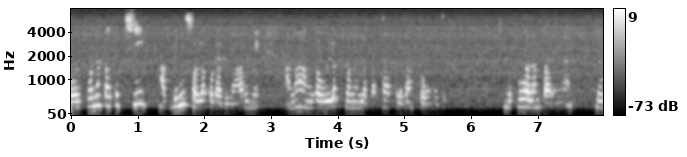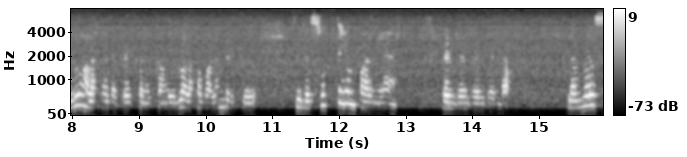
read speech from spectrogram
ஒரு பொண்ணை பார்த்து சீ! அப்படின்னு சொல்லக்கூடாது யாருமே. ஆனால் அங்கே உள்ள பொண்ணுங்களை பார்த்தா அப்படிதான் தோணுது. இந்த பூவெல்லாம் பாருங்க. எவ்வளோ அழகாக டெக்கரேட் பண்ணியிருக்காங்க எவ்வளோ அழகாக வளர்ந்துருக்கு. இதை சுத்தியும் பாருங்களேன். ரெண்டு ரெண்டு ரெண்டு. ரெண்டாக லவ்வர்ஸ்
